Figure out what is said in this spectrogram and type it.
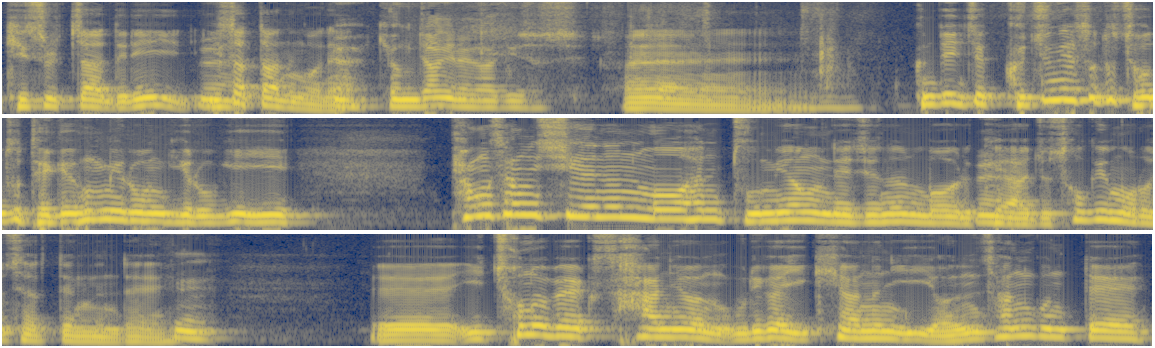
기술자들이 있었다는 거네요. 네, 경장이라 가지고 있었어요. 예. 근데 이제 그 중에서도 저도 되게 흥미로운 기록이 이 평상시에는 뭐 한 두 명 내지는 뭐 이렇게 네. 아주 소규모로 제작됐는데 예. 예, 이 1504년 우리가 익히 하는 이 연산군 때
